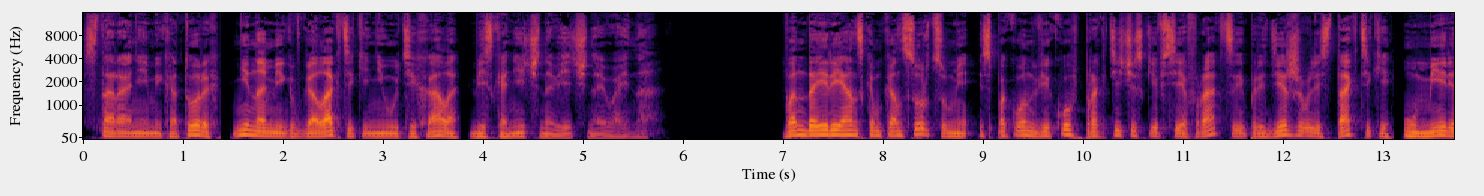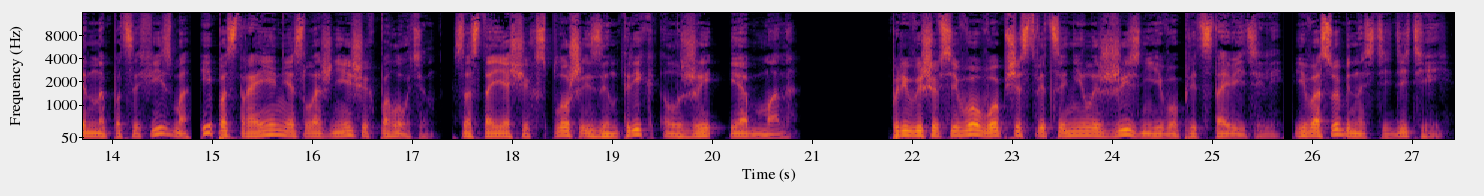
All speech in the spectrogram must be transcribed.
стараниями которых ни на миг в галактике не утихала бесконечно вечная война. В андайрианском консорциуме испокон веков практически все фракции придерживались тактики умеренно пацифизма и построения сложнейших полотен, состоящих сплошь из интриг, лжи и обмана. Превыше всего в обществе ценилась жизнь его представителей, и в особенности детей.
